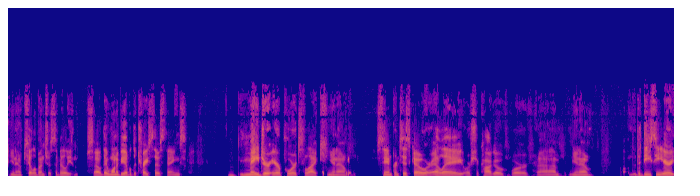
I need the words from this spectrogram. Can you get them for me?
you know kill a bunch of civilians. So they want to be able to trace those things. Major airports like you know san francisco or la or chicago or um, you know the dc area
